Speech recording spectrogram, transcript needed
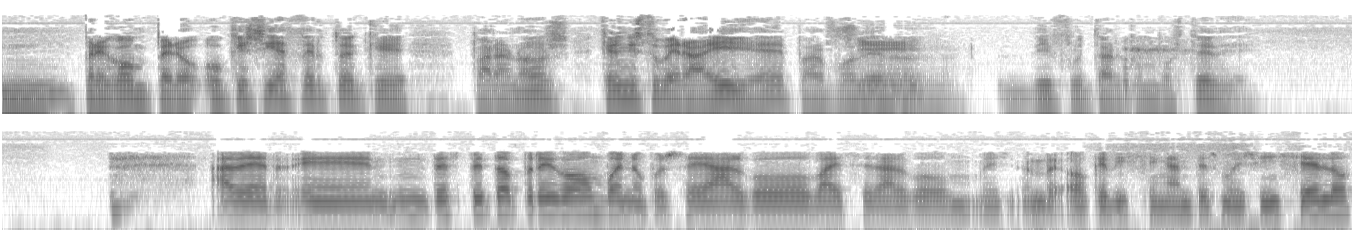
mm, pregón, pero o que si sí é certo é que para nós, quen estuvera aí, eh, para poder sí. disfrutar con vostede. A ver, eh, respecto ao pregón, bueno, pois pues é algo, vai ser algo, o que dixen antes, moi sinxelo.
